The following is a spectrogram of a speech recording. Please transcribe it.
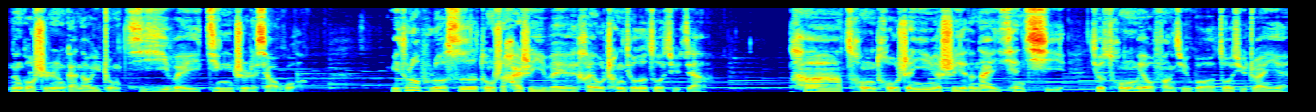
能够使人感到一种极为精致的效果。米特罗普洛斯同时还是一位很有成就的作曲家。他从投身音乐事业的那一天起，就从没有放弃过作曲专业。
